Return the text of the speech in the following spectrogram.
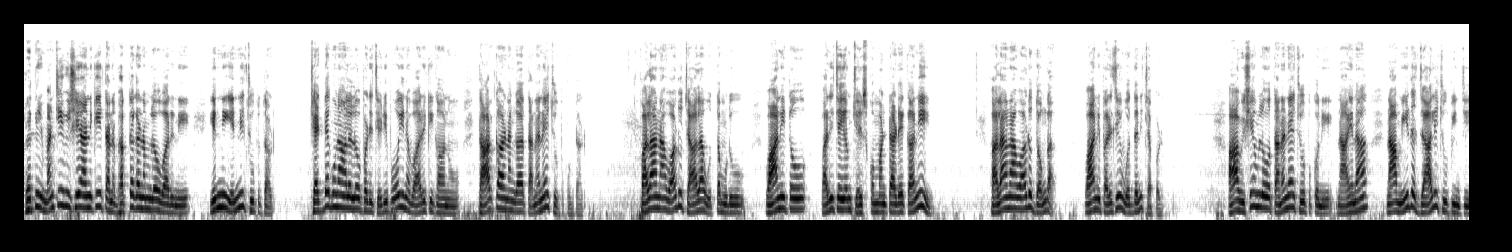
ప్రతి మంచి విషయానికి తన భక్తగణంలో వారిని ఎన్ని ఎన్ని చూపుతాడు. చెడ్డ గుణాలలో పడి చెడిపోయిన వారికి గాను తార్కాణంగా తననే చూపుకుంటాడు. ఫలానా వాడు చాలా ఉత్తముడు వానితో పరిచయం చేసుకోమంటాడే కానీ ఫలానా వాడు దొంగ వాని పరిచయం వద్దని చెప్పడు. ఆ విషయంలో తననే చూపుకొని నాయనా నా మీద జాలి చూపించి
